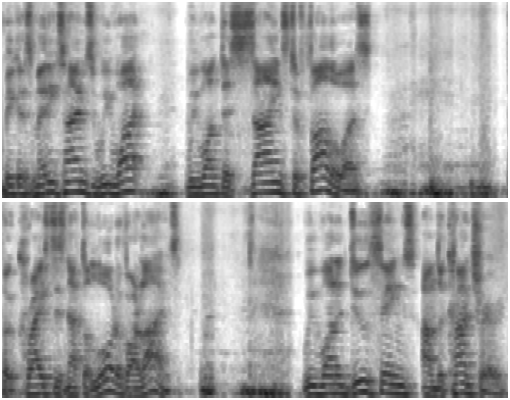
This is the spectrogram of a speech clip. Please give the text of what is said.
Because many times we want we want the signs to follow us, but Christ is not the Lord of our lives. We want to do things on the contrary.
